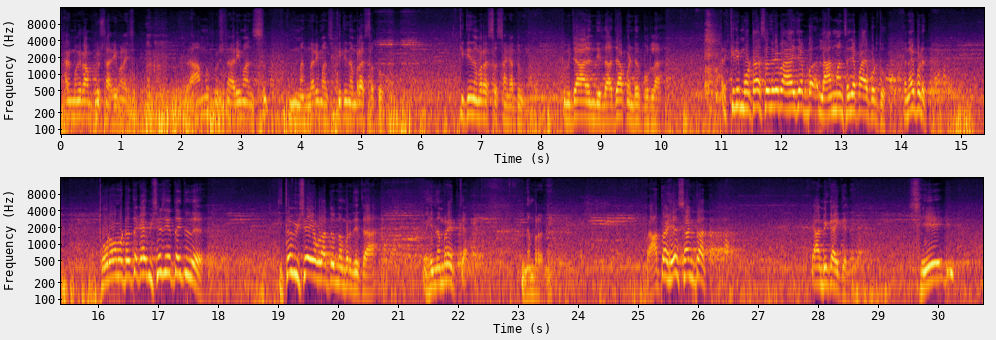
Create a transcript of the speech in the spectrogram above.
आणि मग रामकृष्ण हरी म्हणायचं रामकृष्ण हरी माणसं म्हणणारी माणसं किती नम्र असतात तो? किती नंबर असतात सांगा तुम्ही? तुम्ही जा आळंदीला जा पंढरपूरला. अरे किती मोठा असलं तरी बाळाच्या ब लहान माणसाच्या पाया पडतो. का नाही पडत? थोडा तर काही विषयच येत नाही तिथं. तिथं विषय एवढा तो नंबर देचा हे नम्र आहेत का? नम्र नाही. आता हेच सांगतात. की आम्ही काय केलं हे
